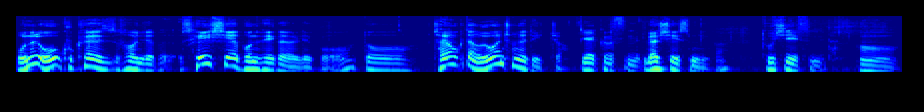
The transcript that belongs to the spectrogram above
오늘 오후 국회에서 이제 3시에 본회의가 열리고 또 자유한국당 의원총회도 있죠. 예, 그렇습니다. 몇 시에 있습니까? 2시에 있습니다. 어.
